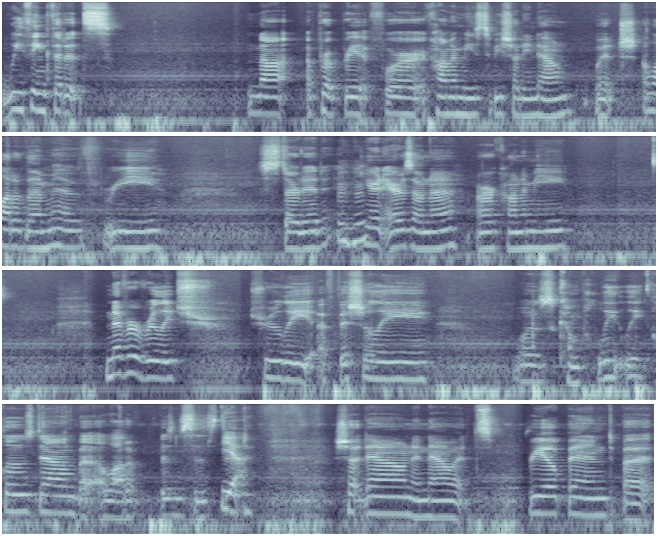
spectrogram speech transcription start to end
we think that it's not appropriate for economies to be shutting down, which a lot of them have restarted. And Here in Arizona, our economy never really tr- truly officially was completely closed down, but a lot of businesses did Yeah. shut down, and now it's reopened. But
